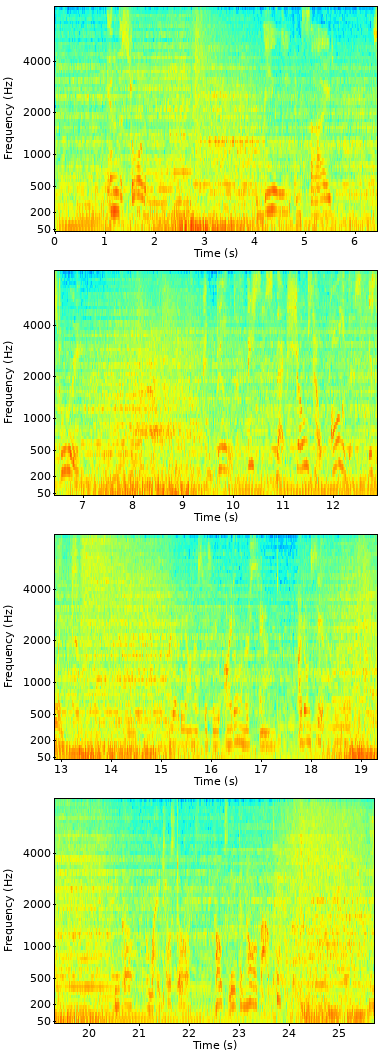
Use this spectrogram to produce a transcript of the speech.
in the story, really inside the story. And build a thesis that shows how all of this is linked. I gotta be honest with you, I don't understand. I don't see it. You go and write your stories. Folks need to know about this.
